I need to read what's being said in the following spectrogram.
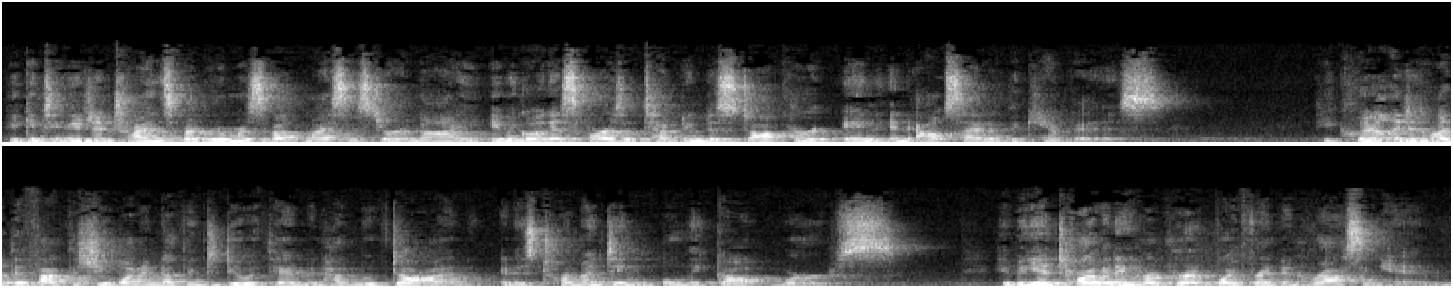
He continued to try and spread rumors about my sister and I, even going as far as attempting to stalk her in and outside of the campus. He clearly didn't like the fact that she wanted nothing to do with him and had moved on, and his tormenting only got worse. He began targeting her current boyfriend and harassing him.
